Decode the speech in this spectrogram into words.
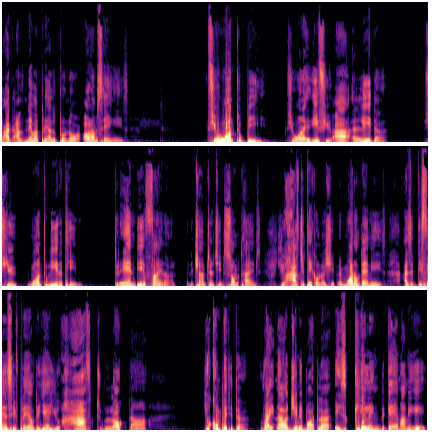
I've never played as a pro. No, all I'm saying is, if you want to be, if you want, if you are a leader, if you want to lead a team to the NBA final, and the championship, sometimes you have to take ownership. And one of them is, as a defensive player of the year, you have to lock down your competitor. Right now, Jimmy Butler is killing the game. I mean, he,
